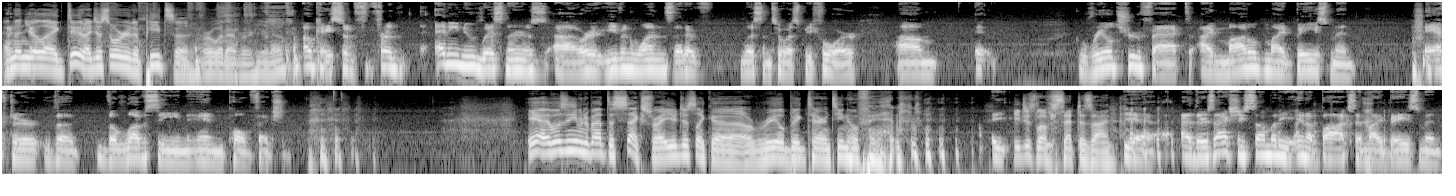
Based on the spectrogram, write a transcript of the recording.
And then you're like, "Dude, I just ordered a pizza or whatever," you know? Okay, so f- for any new listeners, uh, or even ones that have listened to us before, um, it, real true fact, I modeled my basement after the the love scene in Pulp Fiction. Yeah, it wasn't even about the sex, right? You're just like a, a real big Tarantino fan. he just loves set design. Yeah, uh, there's actually somebody in a box in my basement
